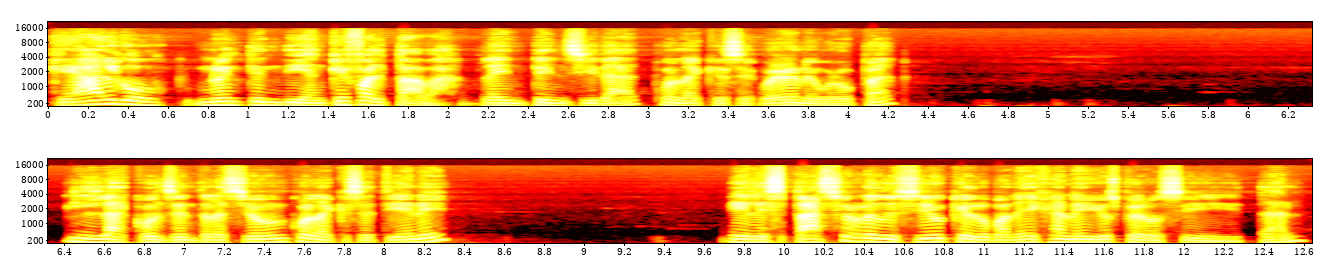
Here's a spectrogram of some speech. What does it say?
que algo no entendían? ¿Qué faltaba? la intensidad con la que se juega en Europa, la concentración con la que se tiene, el espacio reducido que lo manejan ellos, pero sí tal.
